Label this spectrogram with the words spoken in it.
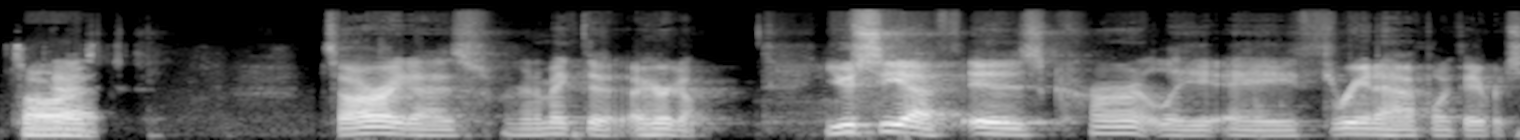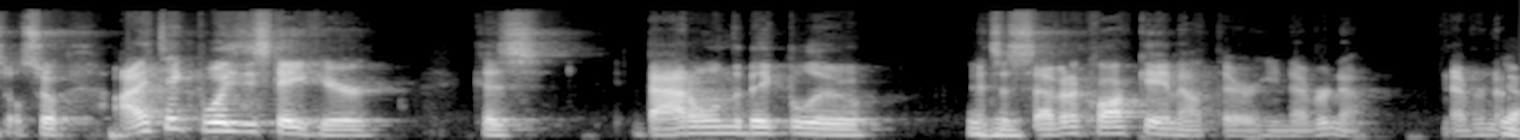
It's Come all on, right. It's all right, guys. We're gonna make the. Oh, here we go. UCF is currently a three and a half point favorite still. So I take Boise State here because battle in the Big Blue. It's a mm-hmm. seven o'clock game out there. You never know. Never know. Yeah.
